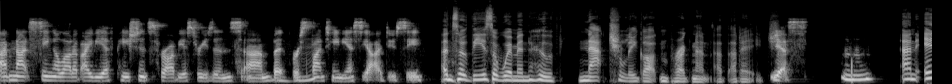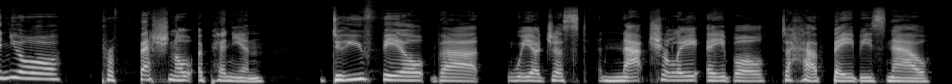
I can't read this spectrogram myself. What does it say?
I'm not seeing a lot of IVF patients for obvious reasons, um, but for Mhm. spontaneous, yeah, I do see. and so these are women who've naturally gotten pregnant at that age Yes. hmm And in your professional opinion, do you feel that we are just naturally able to have babies now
